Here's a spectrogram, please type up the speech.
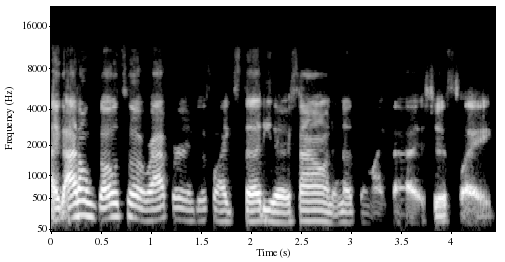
like I don't go to a rapper and just like study their sound and nothing like that. It's just like,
